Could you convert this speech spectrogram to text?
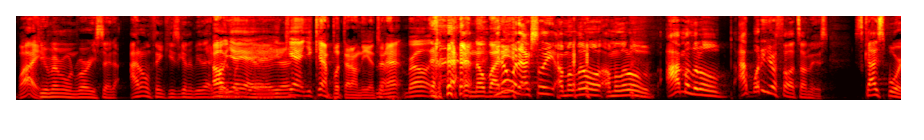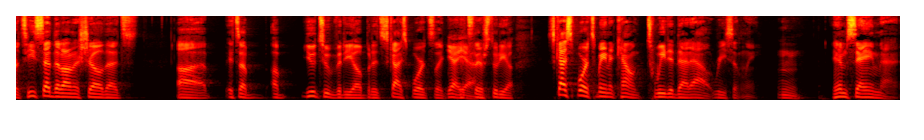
Why? Do you remember when Rory said, "I don't think he's going to be that"? oh good yeah, with- yeah, yeah, You can't you can't put that on the internet, bro. Nobody. you know what? Actually, I'm a little, I'm a little, I'm a little. I, what are your thoughts on this? Sky Sports. He said that on a show that's, uh, it's a a YouTube video, but it's Sky Sports. Like, Yeah, it's yeah. their studio. Sky Sports main account tweeted that out recently. Mm. Him saying that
